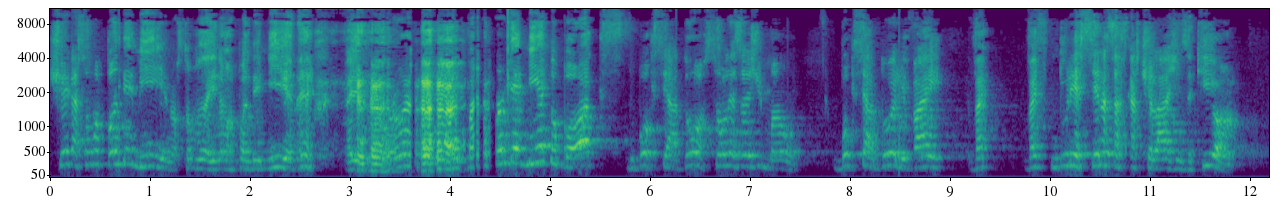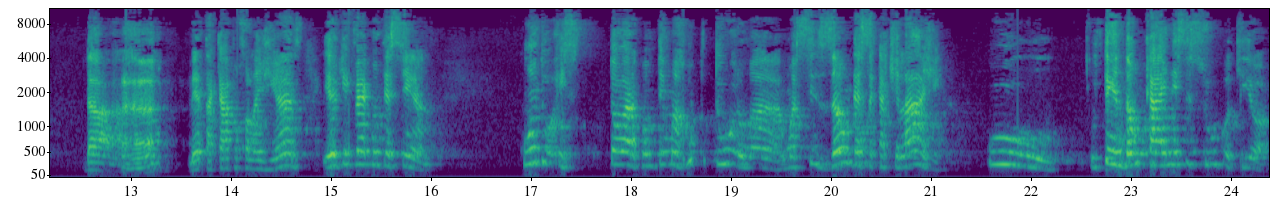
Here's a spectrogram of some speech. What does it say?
chega a ser uma pandemia. Nós estamos aí numa pandemia, né? Aí, mas a pandemia do boxe, do boxeador, são lesões de mão. O boxeador ele vai, vai, endurecendo essas cartilagens aqui, ó, da uhum. metacarpa. E aí o que, que vai acontecendo? Quando estoura, quando tem uma ruptura, uma, uma cisão dessa cartilagem, o, o tendão cai nesse suco aqui, ó.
